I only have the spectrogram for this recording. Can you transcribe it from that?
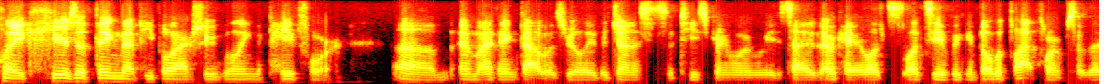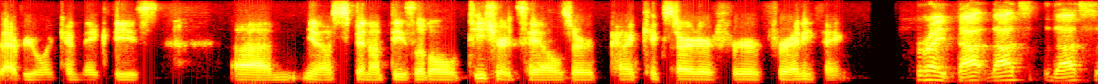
like, here's a thing that people are actually willing to pay for. Um, and I think that was really the genesis of Teespring when we decided, okay, let's let's see if we can build a platform so that everyone can make these, um, you know, spin up these little T-shirt sales or kind of Kickstarter for for anything. Right. That that's that's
